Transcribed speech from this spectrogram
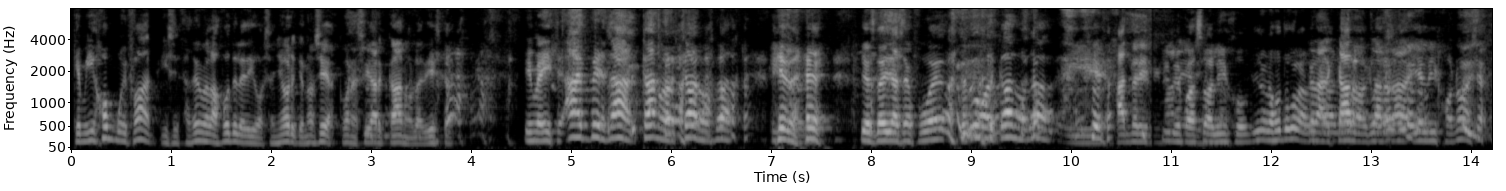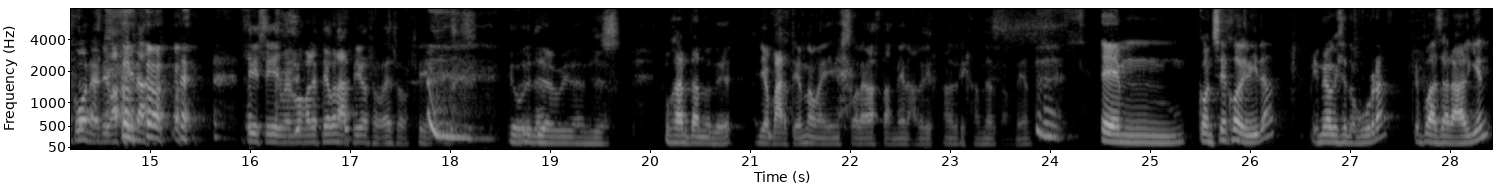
Que mi hijo es muy fan y se está haciendo la foto y le digo, señor, que no soy Ascone, soy Arcano, le dije. Y me dice, ah, es verdad, Arcano, Arcano, tal. Y, entonces- y entonces ya se fue, hasta luego, Arcano, tal. Y Ander y, Y le pasó al hijo. Mira una foto con Con Arcano, claro, claro. Y él dijo, no, ese es Ascone, ¿te imaginas? Sí, sí, me pareció gracioso eso, sí. Qué buena, mira, tío. Tú hartándote, ¿eh? Yo partiéndome y mis colegas también, Adri, Adri Hander también. Em, consejo de vida, primero que se te ocurra, que puedas dar a alguien.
